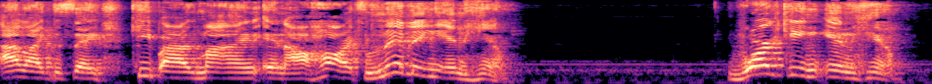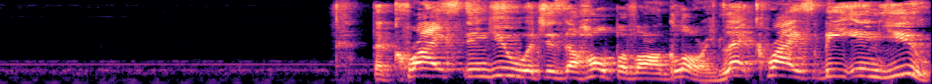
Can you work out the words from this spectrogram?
I like to say, keep our mind and our hearts living in Him, working in Him. The Christ in you, which is the hope of all glory. Let Christ be in you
